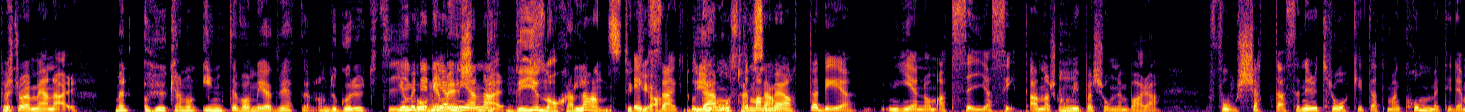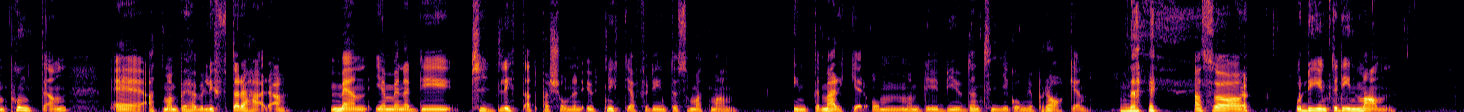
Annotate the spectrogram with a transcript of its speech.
Förstår du vad jag menar? Men hur kan hon inte vara medveten? Om du går ut tio jo, gånger det är med det, det, är ju nonchalans tycker Exakt. jag. Exakt, och där måste man möta det genom att säga sitt. Annars kommer mm. ju personen bara fortsätta. Sen är det tråkigt att man kommer till den punkten eh, att man behöver lyfta det här. Men jag menar det är tydligt att personen utnyttjar för det är inte som att man inte märker om man blir bjuden tio gånger på raken. Nej. Alltså, och det är ju inte din man.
